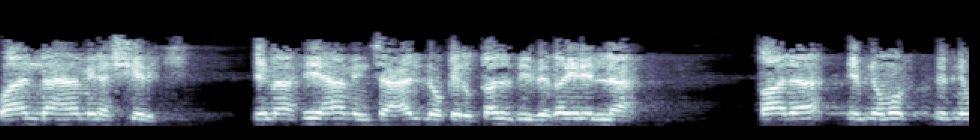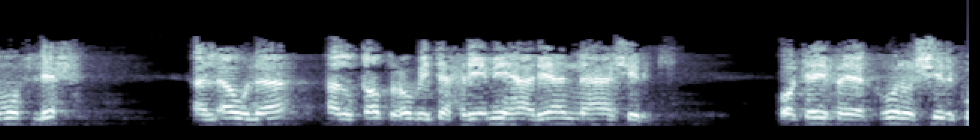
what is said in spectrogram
وأنها من الشرك لما فيها من تعلق القلب بغير الله. قال ابن ابن مفلح الأولى القطع بتحريمها لأنها شرك. وكيف يكون الشرك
